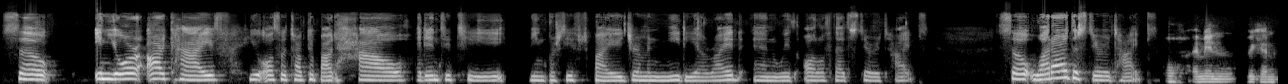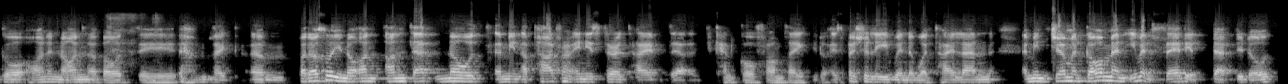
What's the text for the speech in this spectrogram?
So in your archive, you also talked about how identity being perceived by German media, right? And with all of that stereotypes. So, what are the stereotypes? Oh, I mean, we can go on and on about the um, like, um, but also, you know, on on that note, I mean, apart from any stereotype, that can go from like, you know, especially when the word Thailand. I mean, German government even said it that you know,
